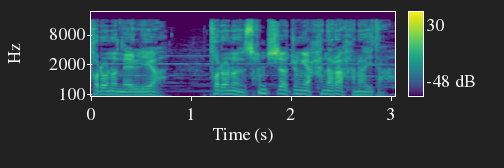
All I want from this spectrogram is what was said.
더러는 엘리야 더러는 선지자 중에 하나라 하나이다.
